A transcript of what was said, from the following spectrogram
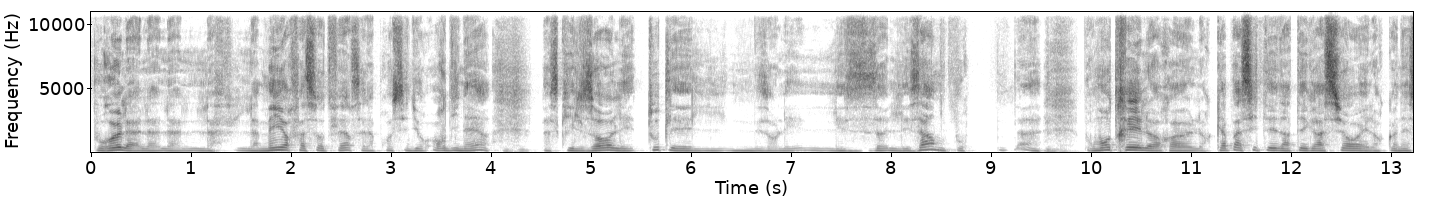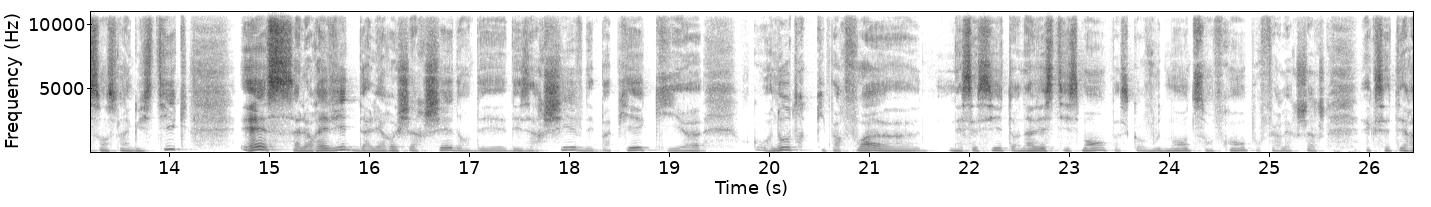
pour eux, la, meilleure façon de faire, c'est la procédure ordinaire, mhm. parce qu'ils ont les, toutes les, les, les, armes pour, euh, mhm. pour montrer leur, euh, leur capacité d'intégration et leur connaissance linguistique, et ça leur évite d'aller rechercher dans des, des, archives, des papiers qui, euh, en outre, qui parfois nécessite un investissement parce qu'on vous demande 100 francs pour faire les recherches, etc.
